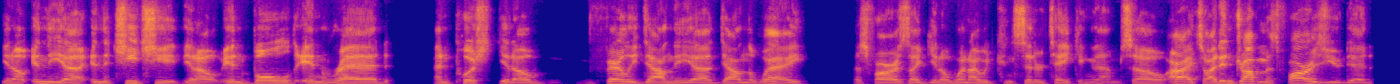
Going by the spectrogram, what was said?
you know, in the uh, in the cheat sheet, you know, in bold, in red, and pushed, you know, fairly down the uh, down the way as far as like you know when I would consider taking them. So all right, so I didn't drop them as far as you did,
